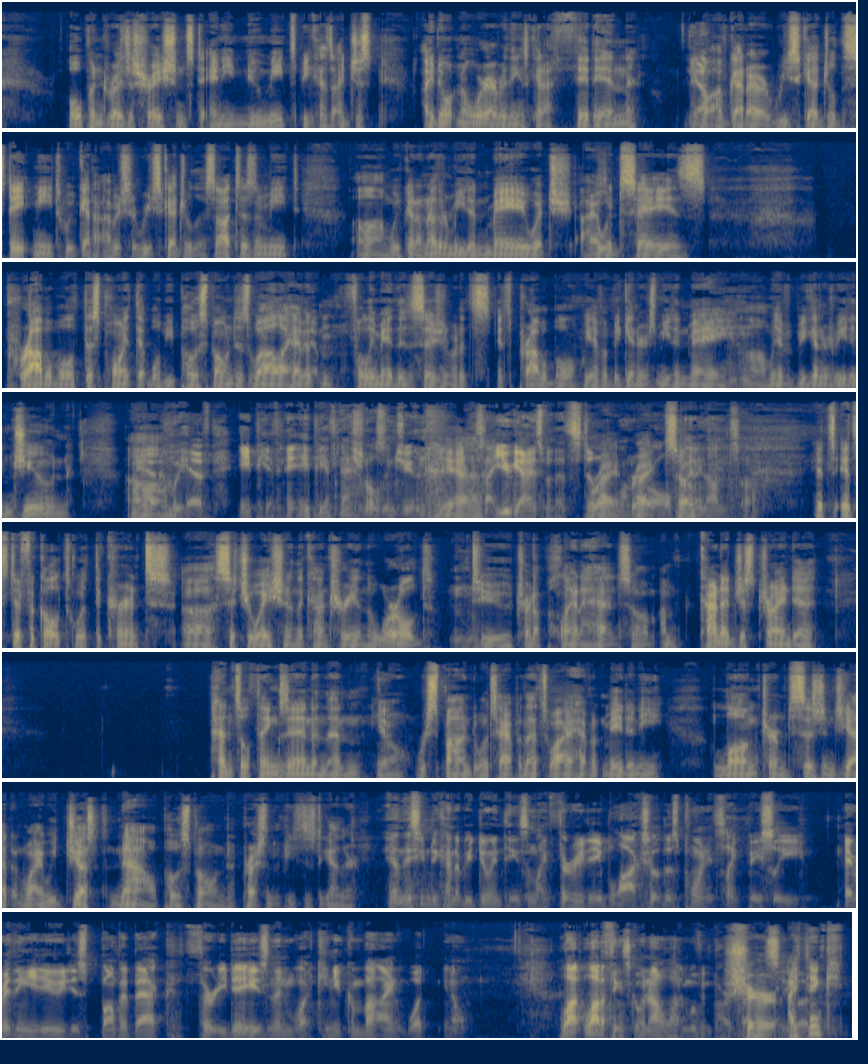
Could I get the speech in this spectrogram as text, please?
opened registrations to any new meets because I just I don't know where everything's going to fit in. You know, I've got to reschedule the state meet. We've got to obviously reschedule this autism meet. Um, we've got another meet in May, which I would say is probable at this point that will be postponed as well. I haven't fully made the decision, but it's it's probable. We have a beginners meet in May. Um, we have a beginners meet in June. Yeah, we have APF and APF nationals in June. Um, Yeah. it's not you guys, but that's still Right, one right. So- planning on. So it's it's difficult with the current uh, situation in the country and the world to try to plan ahead. So I'm, I'm kind of just trying to pencil things in and then you know respond to what's happened. That's why I haven't made any long term decisions yet, and why we just now postponed pressing the pieces together. yeah, and they seem to kind of be doing things in like thirty day blocks. So at this point, it's like basically everything you do, you just bump it back thirty days, and then what can you combine? What you know, a lot, a lot of things going on, a lot of moving parts. Sure, I but- think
